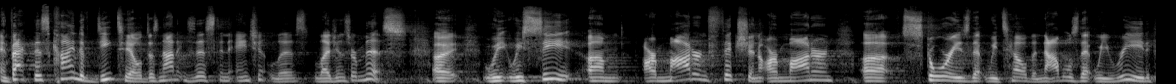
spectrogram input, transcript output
In fact, this kind of detail does not exist in ancient lists, legends or myths. Uh, we, we see um, our modern fiction, our modern uh, stories that we tell, the novels that we read,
